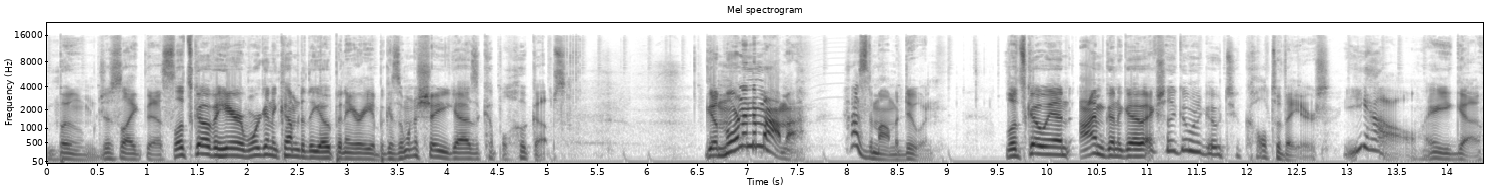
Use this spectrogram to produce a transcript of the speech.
Boom, just like this. Let's go over here and we're going to come to the open area because I want to show you guys a couple hookups. Good morning to mama. How's the mama doing? Let's go in. I'm going to go, actually going to go to cultivators. Yeehaw. There you go.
